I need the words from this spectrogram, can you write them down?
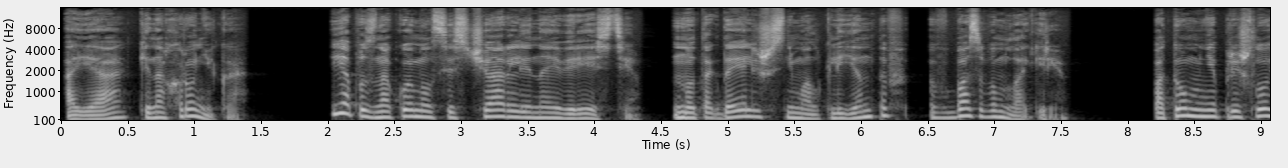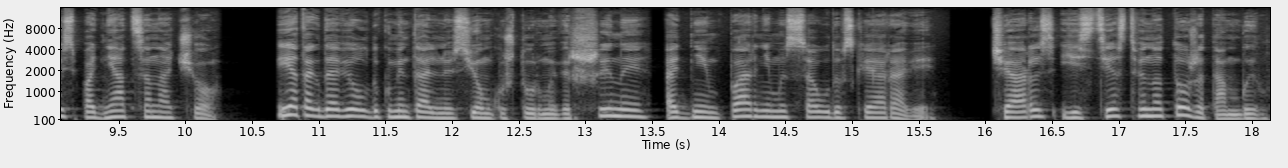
а я — кинохроника. Я познакомился с Чарли на Эвересте, но тогда я лишь снимал клиентов в базовом лагере. Потом мне пришлось подняться на Чо. Я тогда вел документальную съемку штурма вершины одним парнем из Саудовской Аравии. Чарльз, естественно, тоже там был,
